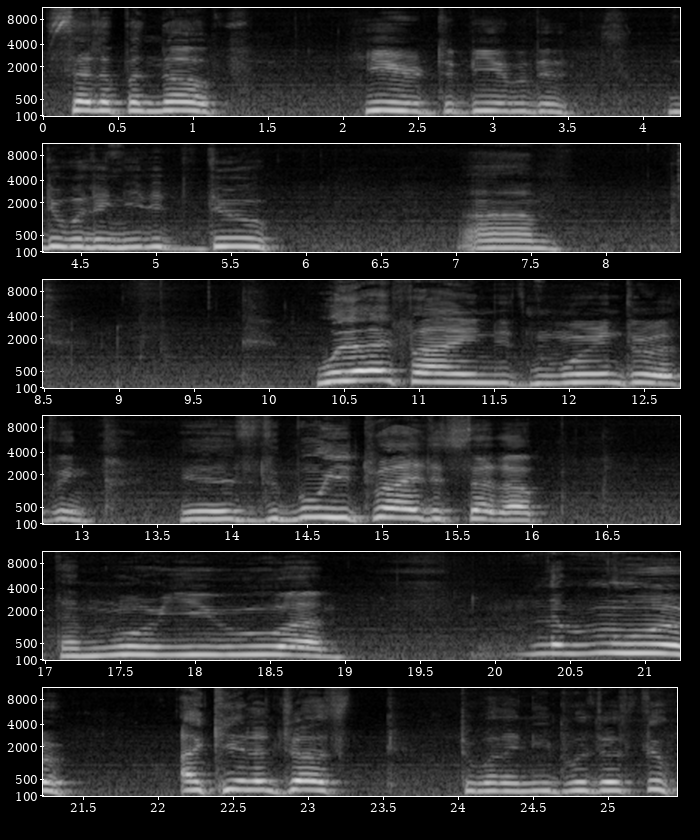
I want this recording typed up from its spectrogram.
set up enough here to be able to do what I needed to do. Um, what I find is more interesting is the more you try to set up, the more you, um, the more I can't adjust to what I need to adjust to.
